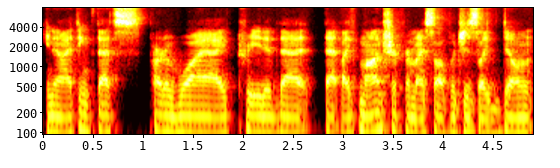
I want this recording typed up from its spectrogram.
you know i think that's part of why i created that that like mantra for myself which is like don't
